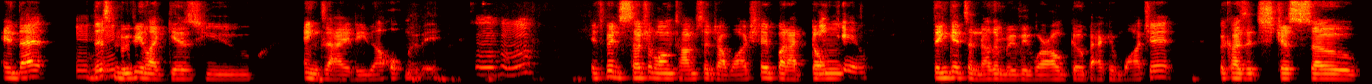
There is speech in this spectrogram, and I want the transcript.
and that this Mhm. movie like gives you anxiety the whole movie. Mhm. It's been such a long time since I watched it, but I don't think it's another movie where I'll go back and watch it because it's just so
